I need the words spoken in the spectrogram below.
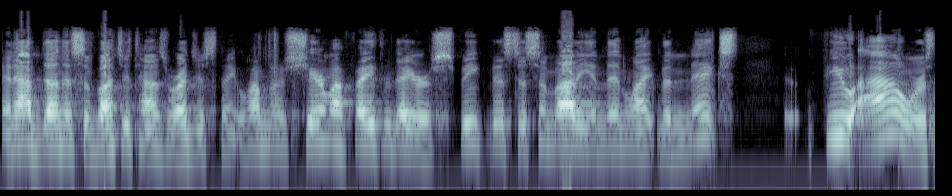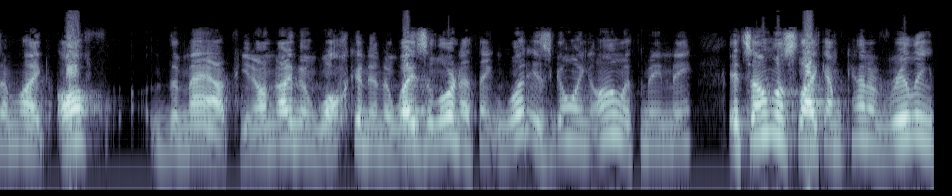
And I've done this a bunch of times where I just think, well, I'm going to share my faith today or speak this to somebody. And then, like, the next few hours, I'm like off the map. You know, I'm not even walking in the ways of the Lord. And I think, what is going on with me? Me? It's almost like I'm kind of really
